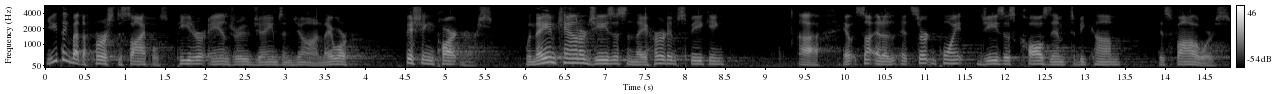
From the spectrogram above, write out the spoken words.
You think about the first disciples Peter, Andrew, James, and John. They were fishing partners. When they encountered Jesus and they heard him speaking, uh, at, at a at certain point, Jesus calls them to become his followers.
